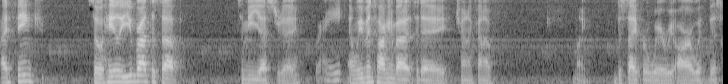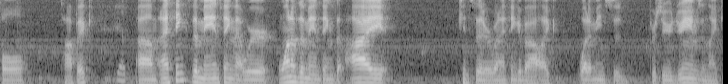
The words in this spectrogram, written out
I think so. Haley, you brought this up to me yesterday, Right. and we've been talking about it today, trying to kind of like decipher where we are with this whole topic. Yep. Um, and I think the main thing that we're one of the main things that I consider when I think about like what it means to pursue your dreams and like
